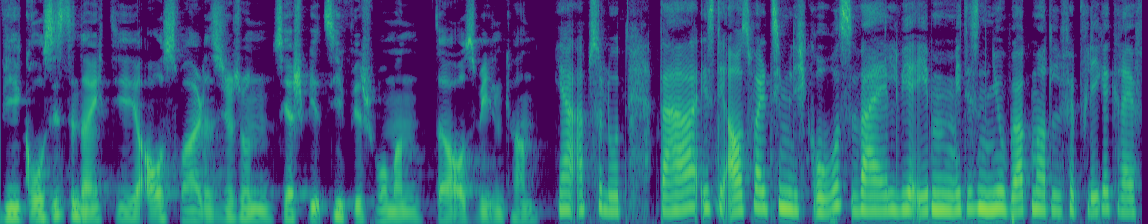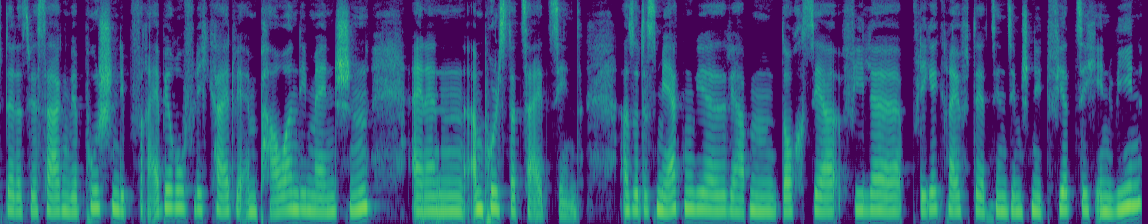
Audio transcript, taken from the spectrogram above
Wie groß ist denn da eigentlich die Auswahl? Das ist ja schon sehr spezifisch, wo man da auswählen kann. Ja, absolut. Da ist die Auswahl ziemlich groß, weil wir eben mit diesem New Work Model für Pflegekräfte, dass wir sagen, wir pushen die Freiberuflichkeit, wir empowern die Menschen, einen am Puls der Zeit sind. Also das merken wir. Wir haben doch sehr viele Pflegekräfte, jetzt sind es im Schnitt 40 in Wien,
